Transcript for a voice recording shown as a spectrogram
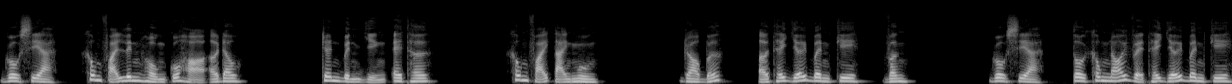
Gosia, không phải linh hồn của họ ở đâu? Trên bình diện ether. Không phải tại nguồn. Robert, ở thế giới bên kia, vâng. Gosia, tôi không nói về thế giới bên kia.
